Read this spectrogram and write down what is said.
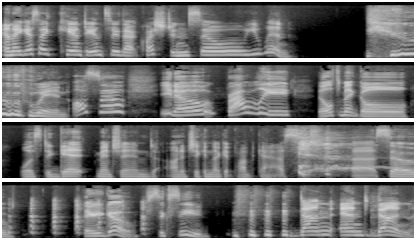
And I guess I can't answer that question, so you win. You win. Also, you know, probably the ultimate goal was to get mentioned on a chicken nugget podcast. uh, so there you go. Succeed. done and done.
